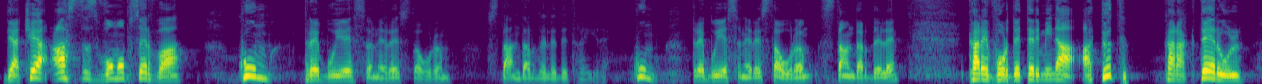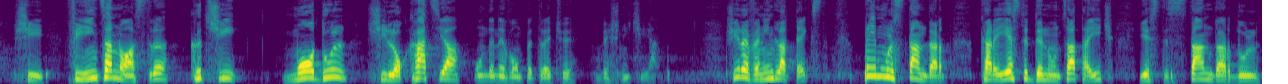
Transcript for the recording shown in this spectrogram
De aceea, astăzi vom observa cum trebuie să ne restaurăm standardele de trăire. Cum trebuie să ne restaurăm standardele care vor determina atât caracterul și ființa noastră, cât și modul și locația unde ne vom petrece veșnicia. Și revenind la text, primul standard care este denunțat aici este standardul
